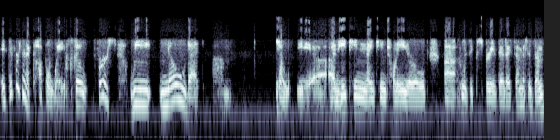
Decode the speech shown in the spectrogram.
It differs in a couple ways. So, first, we know that. Um, you know, an 18, 19, 20 year old uh, who has experienced anti-Semitism,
